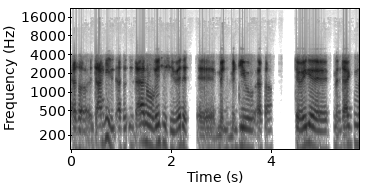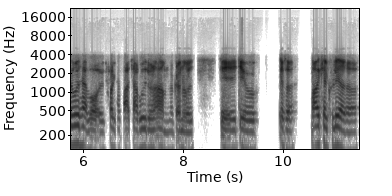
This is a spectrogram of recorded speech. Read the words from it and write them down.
Altså, der er, helt, altså, der er nogle risici ved det, øh, men, men de er jo, altså, det er jo ikke, øh, men der er ikke noget her, hvor folk har bare tager hovedet under armen og gør noget. Det, det er jo altså, meget kalkuleret, og,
